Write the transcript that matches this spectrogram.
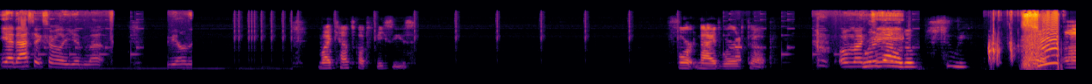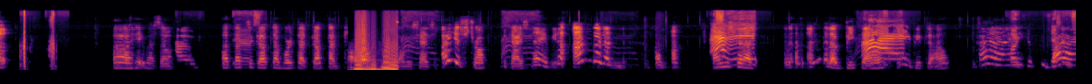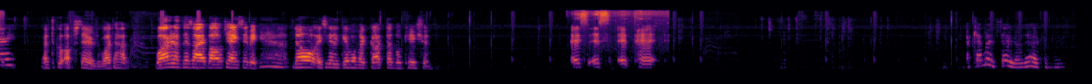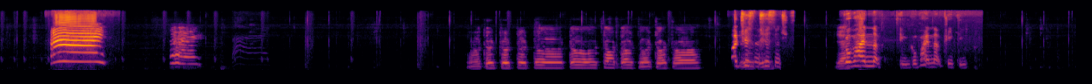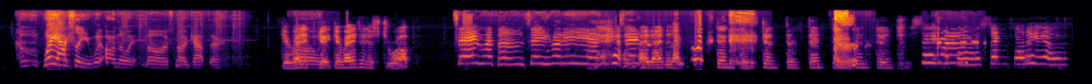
Yeah, the attic's a really good map. To be honest. My account's called Feces. Fortnite World Cup. Oh my god. of suey. Uh, uh, I hate myself. That, that's Yes. a goddamn word that goddamn always says. I just dropped the guy's name. You know, I'm gonna. I'm, I'm, I'm just gonna. I'm, I'm gonna beep that out. I'm beep that out. Hi. Oh, Bye. I have to go upstairs. Why the hell? Why not this eyeball chasing me? No, it's gonna give him my goddamn location. It's it's it pet. I can't move. There you go. There I can move. Oh, Tristan, Tristan, Yeah. go behind that painting. Go behind that painting. Wait, actually, wait. Oh no, wait, no, it's not a gap there. Get ready. Oh. Get get ready to just drop. Same with them, same for. Same and I did like dun dun dun dun dun dun dun dun. Sing with her, sing for the year.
